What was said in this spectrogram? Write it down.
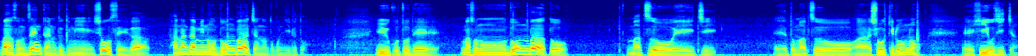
まあその前回の時に小生が花紙のドンばあちゃんのとこにいるということでまあそのドンバーと松尾栄一、えー、と松尾あ小吉郎の、えーひいおじいちゃん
